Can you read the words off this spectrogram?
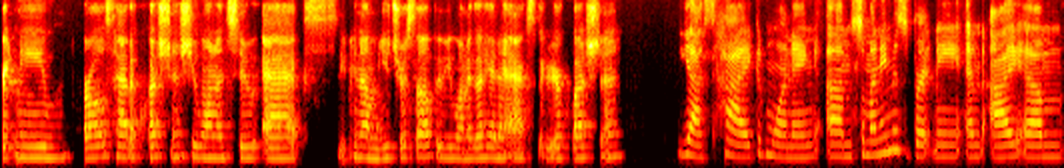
Brittany Earls had a question she wanted to ask. You can unmute yourself if you want to go ahead and ask your question. Yes, hi, good morning. Um, so my name is Brittany and I am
